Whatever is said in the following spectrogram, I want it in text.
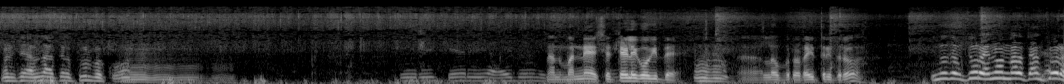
ನೋಡಿ ಸರ್ ಎಲ್ಲ ಆ ಥರ ತೂರ್ಬೇಕು. ನಾನು ಮೊನ್ನೆ ಶೆಟ್ಟಳ್ಳಿಗೆ ಹೋಗಿದ್ದೆ. ಅಲ್ಲೊಬ್ರು ರೈತರಿದ್ರು. ಇನ್ನೊಂದು ಚೂರ ದೂರ ಇನ್ನೊಂದು ಮರ ಚಾನ್ಸ್ ದೂರ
